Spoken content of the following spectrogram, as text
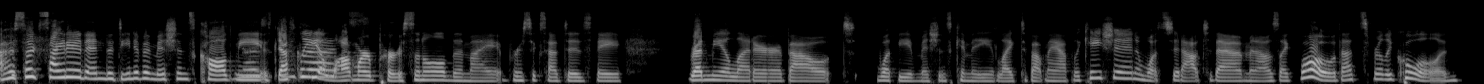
I was so excited and the dean of admissions called me. Yes, it's definitely a lot more personal than my first acceptance. They read me a letter about what the admissions committee liked about my application and what stood out to them. And I was like, whoa, that's really cool. And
